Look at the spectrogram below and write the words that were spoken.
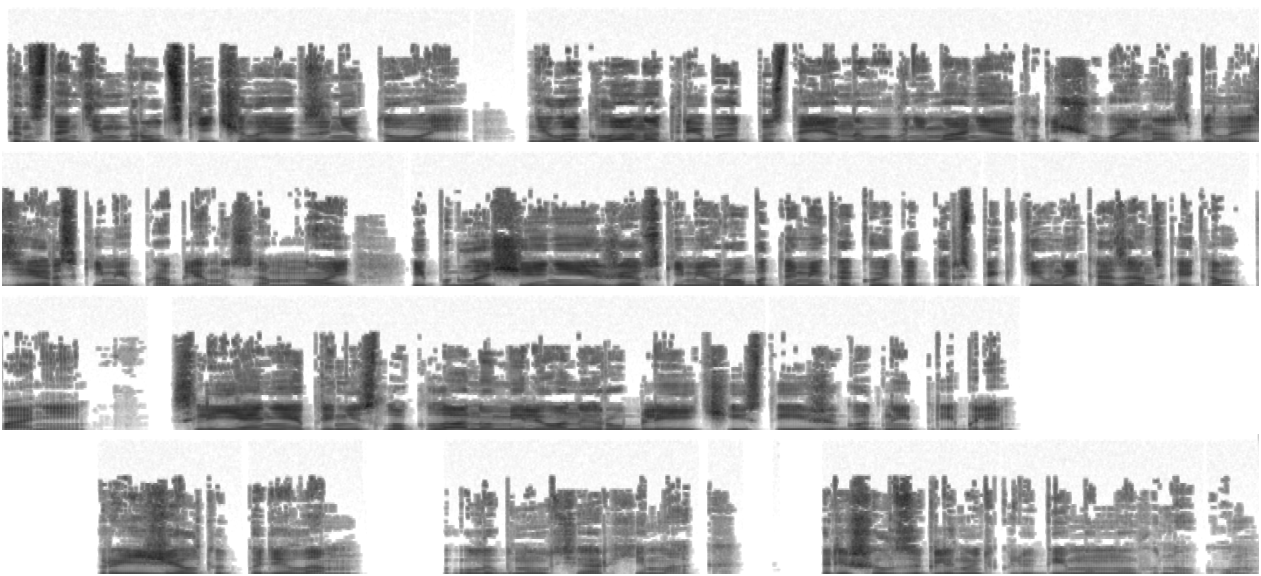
Константин Друцкий человек занятой. Дела клана требуют постоянного внимания, а тут еще война с Белозерскими, проблемы со мной и поглощение ижевскими роботами какой-то перспективной казанской компании. Слияние принесло клану миллионы рублей чистой ежегодной прибыли. «Проезжал тут по делам», — улыбнулся Архимаг. Решил заглянуть к любимому внуку.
